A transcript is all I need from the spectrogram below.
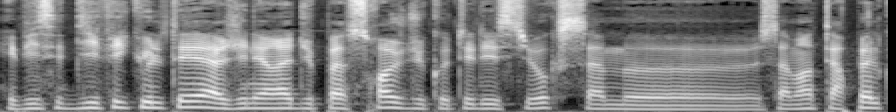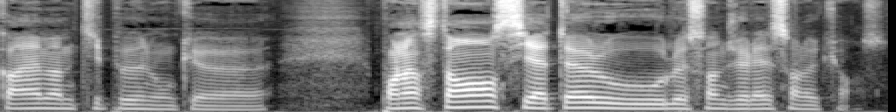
Et puis cette difficulté à générer du pass rush du côté des Seahawks, ça me, ça m'interpelle quand même un petit peu. Donc, euh, pour l'instant, Seattle ou Los Angeles en l'occurrence.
